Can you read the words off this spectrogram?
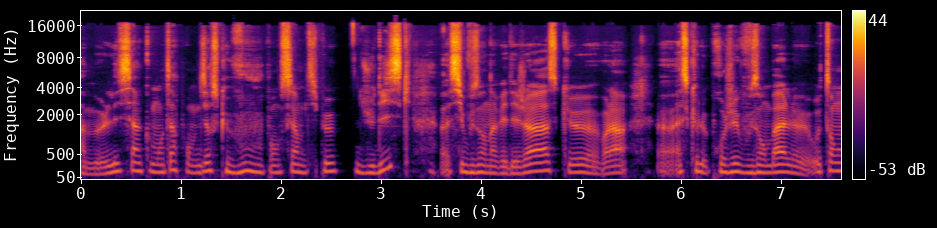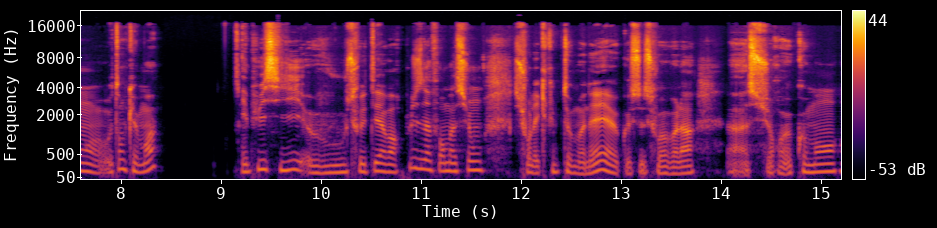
à me laisser un commentaire pour me dire ce que vous vous pensez un petit peu du disque, euh, si vous en avez déjà, ce que euh, voilà, euh, est-ce que le projet vous emballe autant autant que moi. Et puis si vous souhaitez avoir plus d'informations sur les crypto-monnaies, que ce soit voilà sur comment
